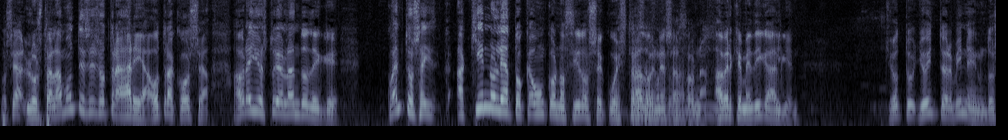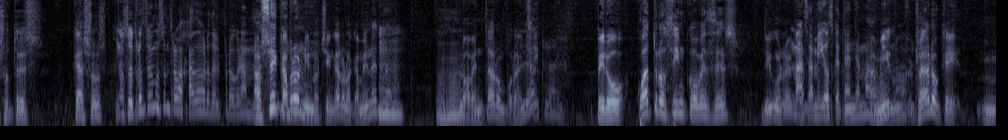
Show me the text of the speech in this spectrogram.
O sea, los talamontes es otra área, otra cosa. Ahora yo estoy hablando de que ¿cuántos hay? ¿A quién no le ha tocado un conocido secuestrado en esa zona? A ver que me diga alguien. Yo tu- yo intervine en dos o tres casos. Nosotros tuvimos un trabajador del programa. Así, cabrón, y nos chingaron la camioneta. Lo aventaron por allá. Sí, claro. Pero cuatro o cinco veces, digo, Más amigos que te han llamado. Amigo, ¿no? claro que mm,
